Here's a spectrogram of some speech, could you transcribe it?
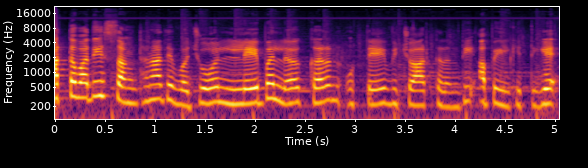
ਅੱਤਵਾਦੀ ਸੰਗਠਨਾਂ ਦੇ ਵਜੋਂ ਲੇਬਲ ਕਰਨ ਉੱਤੇ ਵਿਚਾਰ ਕਰਨ ਦੀ ਅਪੀਲ ਕੀਤੀ ਹੈ।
